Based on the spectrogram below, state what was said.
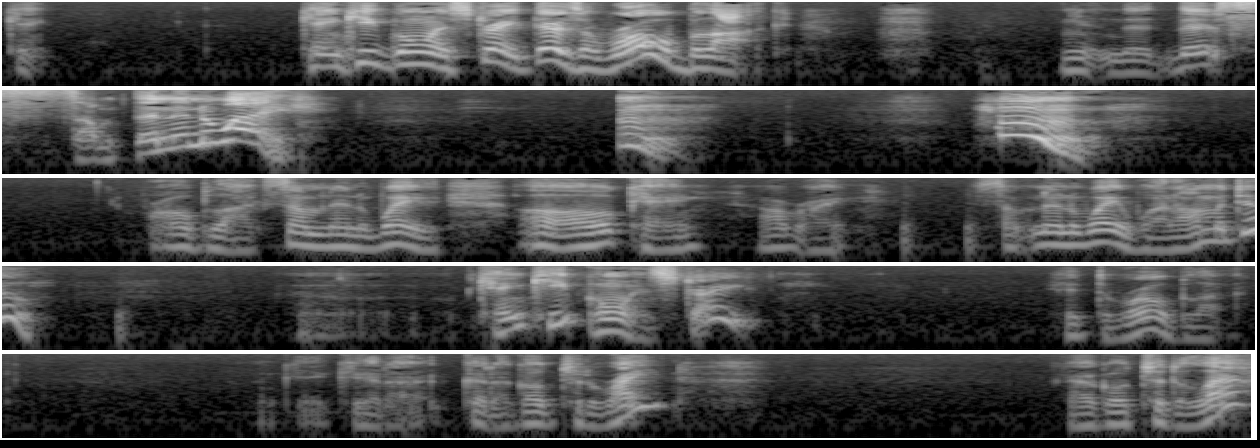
Can't, can't keep going straight. There's a roadblock. There's something in the way. Mm. Hmm roadblock, something in the way. Oh, okay, all right, something in the way. What I'm gonna do? Uh, can't keep going straight. hit the roadblock. Okay, could I could I go to the right? Could I go to the left?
